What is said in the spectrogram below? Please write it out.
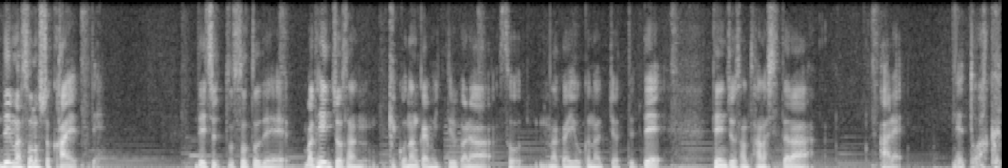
な、でまあその人帰って。でちょっと外で、まあ、店長さん結構何回も行ってるからそう仲良くなっちゃってて店長さんと話してたら「あれネットワーク」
